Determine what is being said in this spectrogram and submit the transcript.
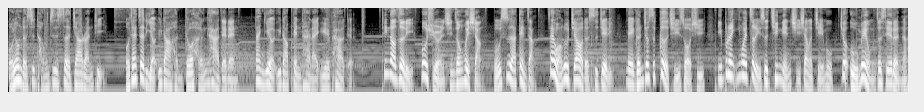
我用的是同志社交软体。我在这里有遇到很多很好的人，但也有遇到变态来约炮的。听到这里，或许有人心中会想：不是啊，店长，在网络交友的世界里，每个人就是各取所需，你不能因为这里是青年取向的节目，就污蔑我们这些人啊。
